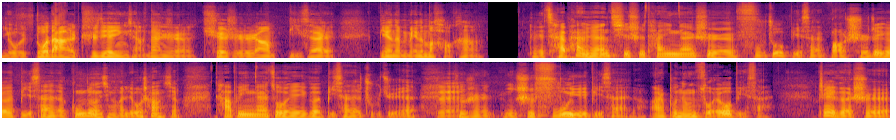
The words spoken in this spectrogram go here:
有多大的直接影响，但是确实让比赛变得没那么好看了。对，裁判员其实他应该是辅助比赛，保持这个比赛的公正性和流畅性，他不应该作为一个比赛的主角。对，就是你是服务于比赛的，而不能左右比赛。这个是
